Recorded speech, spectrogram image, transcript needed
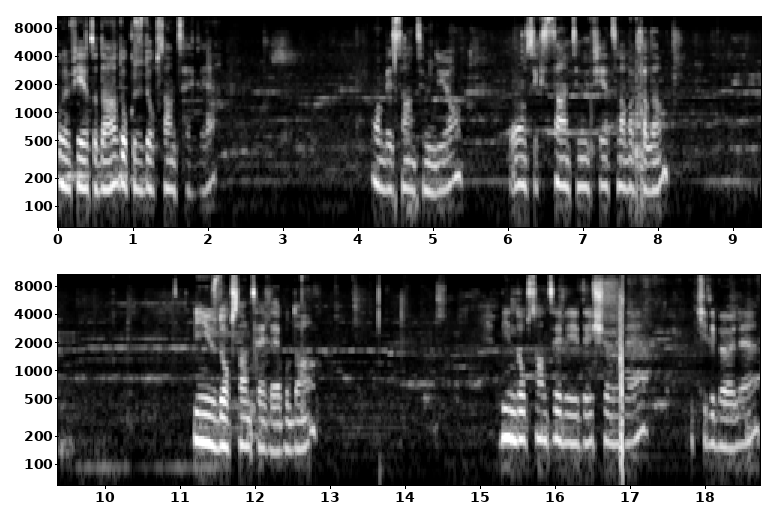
Bunun fiyatı da 990 TL. 15 santim diyor. 18 santimin fiyatına bakalım. 1190 TL bu da. 1090 TL'ye de şöyle ikili böyle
